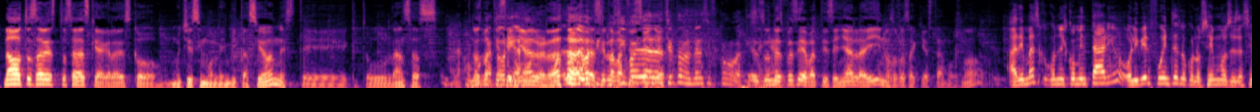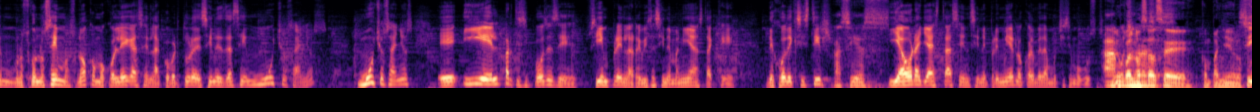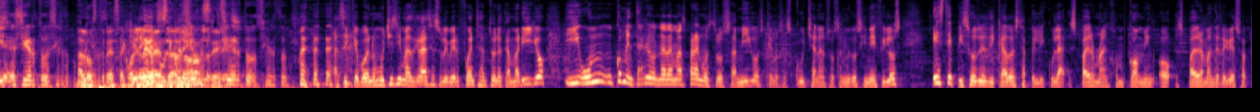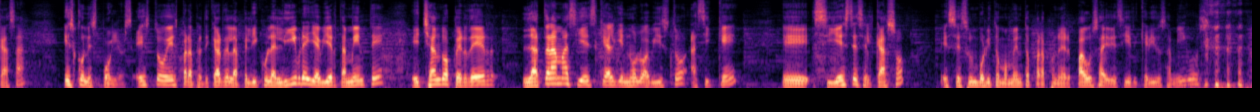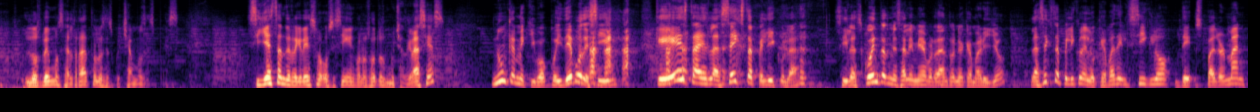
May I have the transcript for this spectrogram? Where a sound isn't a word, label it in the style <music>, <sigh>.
No, tú sabes, tú sabes que agradezco muchísimo la invitación, este, que tú lanzas. La no es batiseñal, ¿verdad? La <laughs> Iba a batis- decir la sí fue, batiseñal. de cierta manera sí fue como batiseñal. Es una especie de batiseñal ahí y nosotros aquí estamos, ¿no? Además, con el comentario, Olivier Fuentes lo conocemos desde hace, nos conocemos, ¿no? Como colegas en la cobertura de cine desde hace muchos años, muchos años, eh, y él participó desde siempre en la revista Cinemanía hasta que dejó de existir. Así es. Y ahora ya estás en Cine Premier, lo cual me da muchísimo gusto. Ah, lo cual nos gracias. hace compañeros. Sí, es cierto, es cierto. a los compañeros. tres aquí Colegas, en la mesa, ¿no? a los Sí. tres. Cierto, cierto. <laughs> Así que bueno, muchísimas gracias Olivier Fuentes, Antonio Camarillo. Y un, un comentario nada más para nuestros amigos que nos escuchan, a nuestros amigos cinéfilos. Este episodio dedicado a esta película Spider-Man Homecoming o Spider-Man de Regreso a Casa es con spoilers. Esto es para platicar de la película libre y abiertamente, echando a perder la trama si es que alguien no lo ha visto. Así que eh, si este es el caso... Ese es un bonito momento para poner pausa y decir, queridos amigos, <laughs> los vemos al rato, los escuchamos después. Si ya están de regreso o si siguen con nosotros, muchas gracias. Nunca me equivoco y debo decir que esta es la sexta película. Si las cuentas me salen bien, ¿verdad, Antonio Camarillo? La sexta película en lo que va del siglo de Spider-Man.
